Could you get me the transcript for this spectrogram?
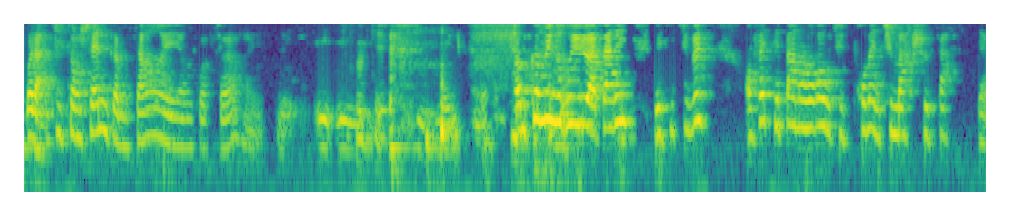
Voilà, qui s'enchaînent comme ça, et un coiffeur. Et, comme, comme, une rue à Paris. Mais si tu veux, en fait, c'est pas un endroit où tu te promènes, tu marches pas. Il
